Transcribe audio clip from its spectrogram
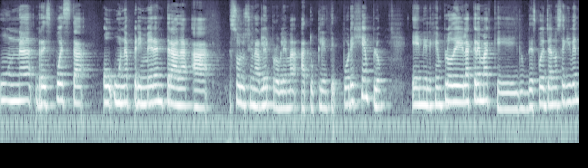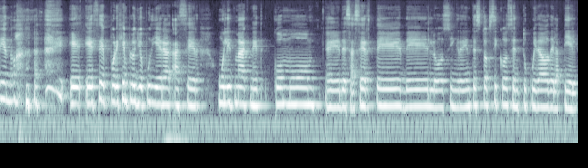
una respuesta o una primera entrada a solucionarle el problema a tu cliente. Por ejemplo, en el ejemplo de la crema que después ya no seguí vendiendo, e, ese, por ejemplo, yo pudiera hacer un lead magnet como eh, deshacerte de los ingredientes tóxicos en tu cuidado de la piel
